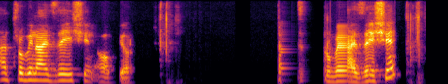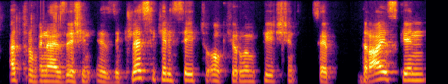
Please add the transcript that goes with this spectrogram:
atropinization occurs. Atropinization. Atropinization is the classically said to occur when patients accept dry skin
